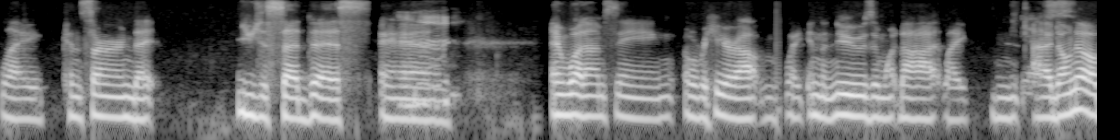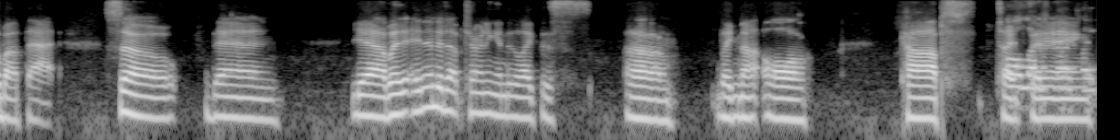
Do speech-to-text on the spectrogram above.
like concerned that you just said this and and what I'm seeing over here out like in the news and whatnot, like n- I Yes. don't know about that. So then yeah, but it ended up turning into like this um like not all cops type all thing like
